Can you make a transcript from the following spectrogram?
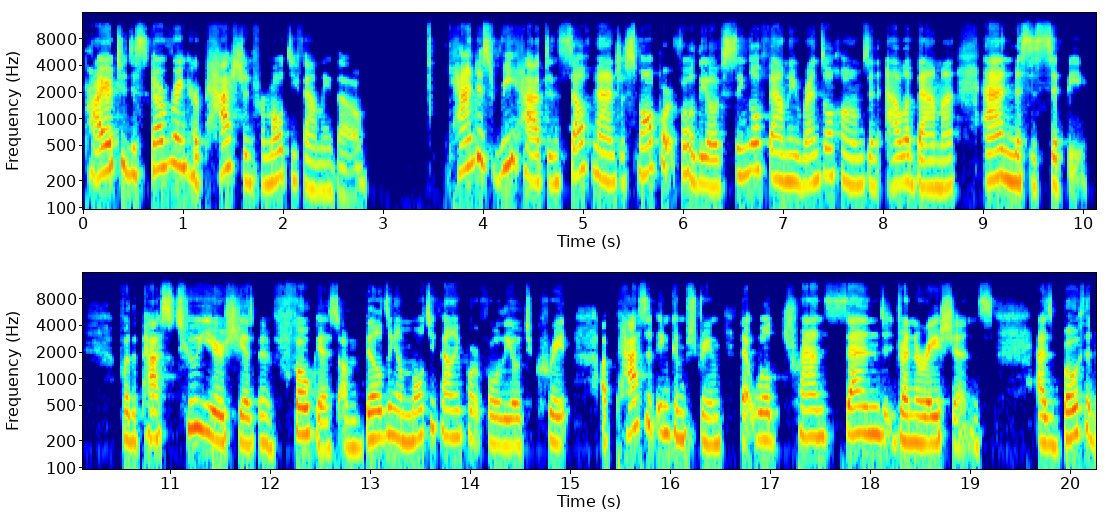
Prior to discovering her passion for multifamily, though, Candace rehabbed and self managed a small portfolio of single family rental homes in Alabama and Mississippi. For the past two years, she has been focused on building a multifamily portfolio to create a passive income stream that will transcend generations. As both an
